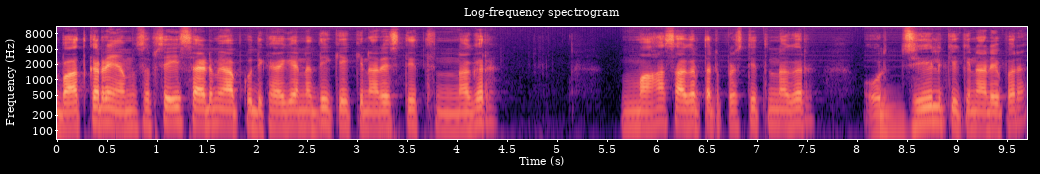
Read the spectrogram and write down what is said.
बात कर रहे हैं हम, सबसे इस साइड में आपको दिखाया गया नदी के किनारे स्थित नगर, महासागर तट पर स्थित नगर और झील के किनारे पर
